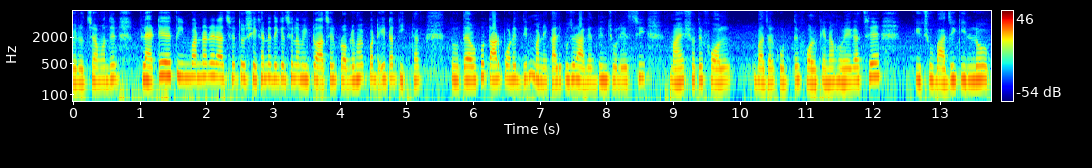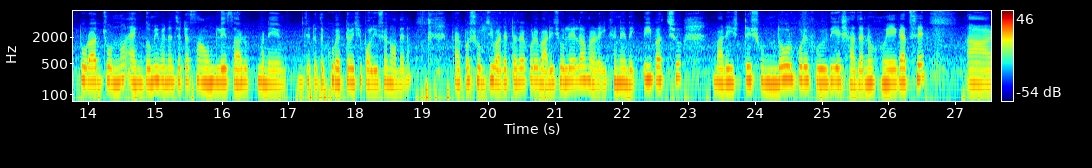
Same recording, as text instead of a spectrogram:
বেরোচ্ছে। আমাদের ফ্ল্যাটে তিন বার্নারের আছে, তো সেখানে দেখেছিলাম একটু আঁচের প্রবলেম হয় বাট এটা ঠিকঠাক। তো দেখো তার পরের দিন মানে কালী পুজোর আগের দিন চলে এসেছি, মায়ের সাথে ফল বাজার করতে ফল কেনা হয়ে গেছে। কিছু বাজি কিনলো তোড়ার জন্য। একদমই মানে যেটা সাউন্ডলেস আর মানে যেটাতে খুব একটা বেশি পলিউশন হবে না। তারপর সবজি বাজার টাজার করে বাড়ি চলে এলাম। আর এখানে দেখতেই পাচ্ছ, বাড়িতে সুন্দর করে ফুল দিয়ে সাজানো হয়ে গেছে। আর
